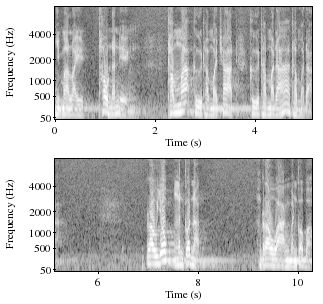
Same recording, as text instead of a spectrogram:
หิมาลัยเท่านั้นเอง ธรรมะคือธรรมชาติ คือธรรมดาธรรมดา เรายกมันก็หนัก เราวางมันก็เบา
